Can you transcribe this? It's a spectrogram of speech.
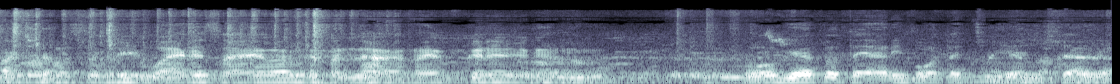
اچھا۔ بس ابھی وائرس آیا اور اللہ رحم کرے ہو گیا تو تیاری بہت اچھی ہے انشاءاللہ۔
